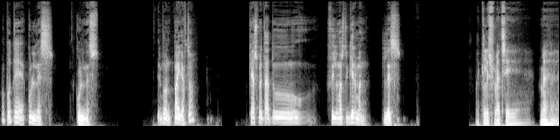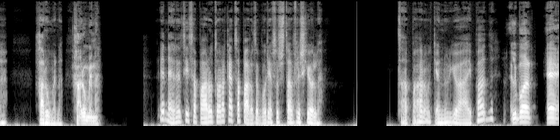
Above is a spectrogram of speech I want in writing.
Οπότε coolness. coolness. Λοιπόν, πάει γι' αυτό. Πιάσουμε τα του φίλου μας του Γκέρμαν, λες. Να κλείσουμε έτσι με χαρούμενα. Χαρούμενα. Ε, ναι, ρε, τι θα πάρω τώρα, κάτι θα πάρω. Δεν μπορεί, αυτός τα βρίσκει όλα. Θα πάρω καινούριο iPad. Λοιπόν, ε,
